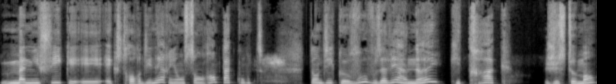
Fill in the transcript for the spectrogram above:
magnifiques et, extraordinaires et on s'en rend pas compte. Tandis que vous, vous avez un œil qui traque justement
